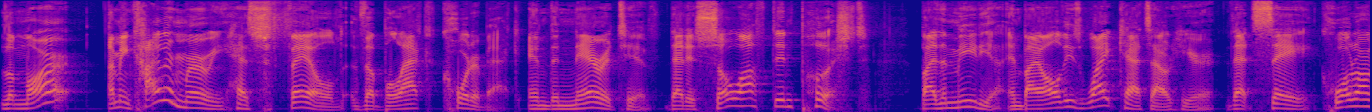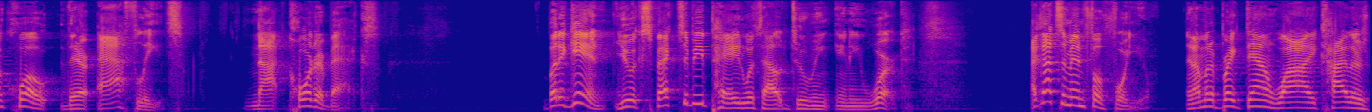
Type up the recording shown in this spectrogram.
Lamar I mean, Kyler Murray has failed the black quarterback and the narrative that is so often pushed by the media and by all these white cats out here that say, quote unquote, they're athletes, not quarterbacks. But again, you expect to be paid without doing any work. I got some info for you, and I'm going to break down why Kyler's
